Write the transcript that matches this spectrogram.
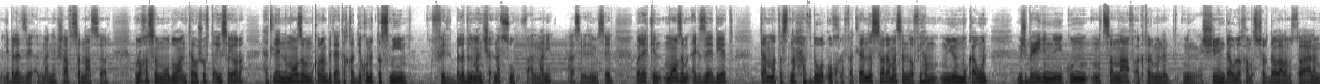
لبلد زي ألمانيا مش هتعرف تصنع السيارة. ملخص الموضوع أنت لو شفت أي سيارة هتلاقي إن معظم المكونات بتاعتها قد يكون التصميم في البلد المنشأ نفسه في ألمانيا على سبيل المثال. ولكن معظم الأجزاء ديت تم تصنيعها في دول أخرى. فتلاقي إن السيارة مثلا لو فيها مليون مكون مش بعيد إن يكون متصنعة في أكتر من من 20 دولة 15 دولة على مستوى العالم.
